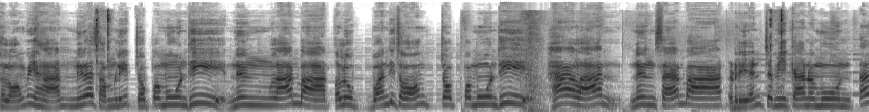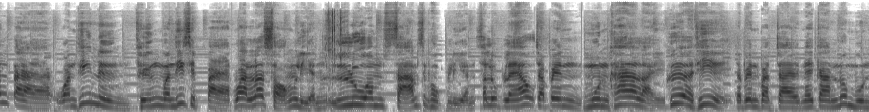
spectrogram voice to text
ฉลองวิหารเนื้อสำลิดจบประมูลที่ 1 ล้านบาทสรุปวันที่ 2 จบประมูลที่ 5 ล้าน1แสนบาท เหรียญจะมีการประมูลตั้งแต่วันที่ 1 ถึงวันที่ 18 วันละ 2 เหรียญรวม 36 เหรียญสรุปแล้วจะเป็นมูลค่าไหร่เพื่อที่จะเป็นปัจจัยในการร่วมบุญ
